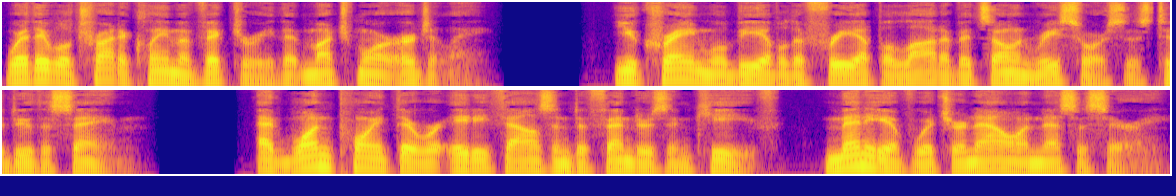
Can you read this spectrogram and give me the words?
where they will try to claim a victory that much more urgently. Ukraine will be able to free up a lot of its own resources to do the same. At one point, there were 80,000 defenders in Kiev, many of which are now unnecessary.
